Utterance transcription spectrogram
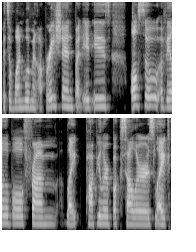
It's a one woman operation, but it is also available from like popular booksellers like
